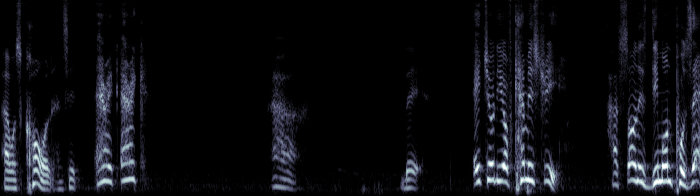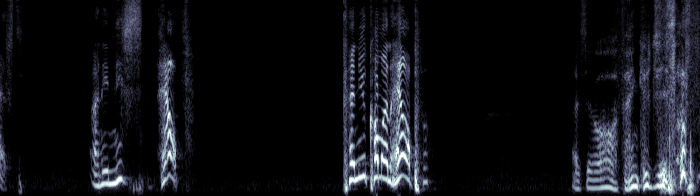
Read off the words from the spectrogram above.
I was called and said, Eric, Eric, ah, the HOD of chemistry, her son is demon possessed and he needs help. Can you come and help? I said, Oh, thank you, Jesus.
